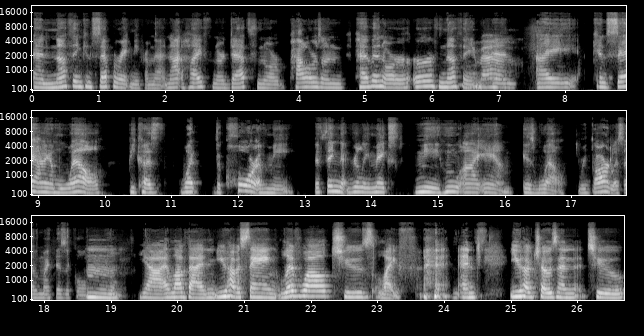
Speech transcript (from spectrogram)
and nothing can separate me from that. Not height nor depth nor powers on heaven or earth nothing. Amen. and i can say I am well because what the core of me, the thing that really makes me who I am, is well, regardless of my physical. Mm, yeah, I love that. And you have a saying live well, choose life. and you have chosen to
